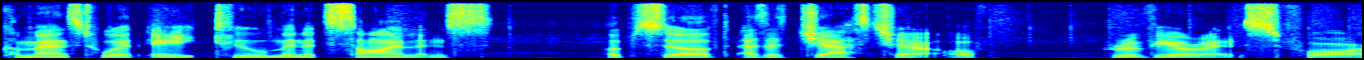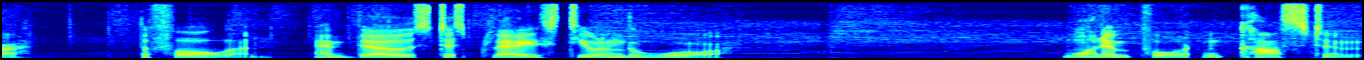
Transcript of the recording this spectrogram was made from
commenced with a two minute silence, observed as a gesture of reverence for the fallen and those displaced during the war. One important custom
